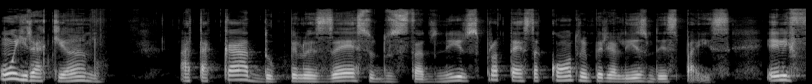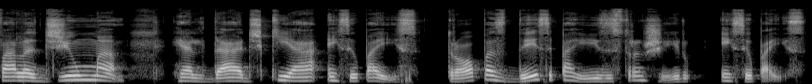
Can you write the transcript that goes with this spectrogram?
Um iraquiano atacado pelo exército dos Estados Unidos, protesta contra o imperialismo desse país. Ele fala de uma realidade que há em seu país, tropas desse país estrangeiro em seu país.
